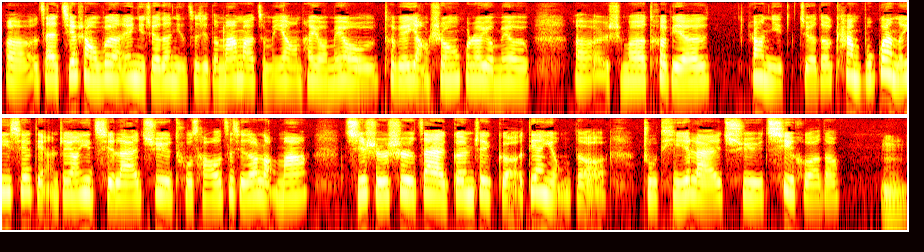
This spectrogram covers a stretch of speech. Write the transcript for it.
呃在街上问，哎，你觉得你自己的妈妈怎么样？她有没有特别养生，或者有没有呃什么特别让你觉得看不惯的一些点？这样一起来去吐槽自己的老妈，其实是在跟这个电影的主题来去契合的。嗯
